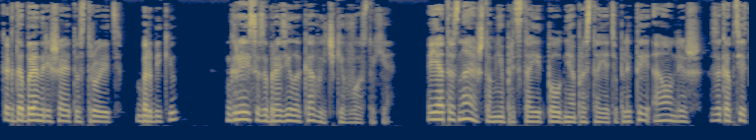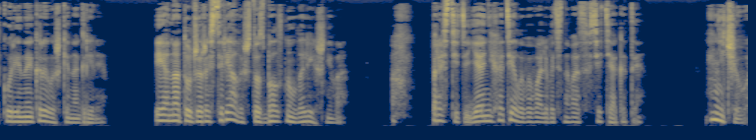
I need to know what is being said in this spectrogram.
Когда Бен решает устроить барбекю, Грейс изобразила кавычки в воздухе. Я-то знаю, что мне предстоит полдня простоять у плиты, а он лишь закоптит куриные крылышки на гриле. И она тут же растерялась, что сболтнула лишнего. Простите, я не хотела вываливать на вас все тяготы. Ничего.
